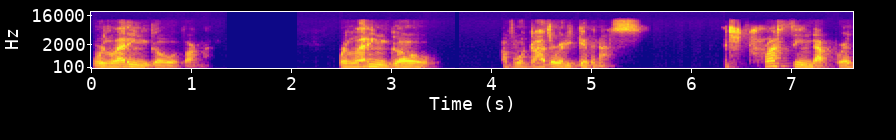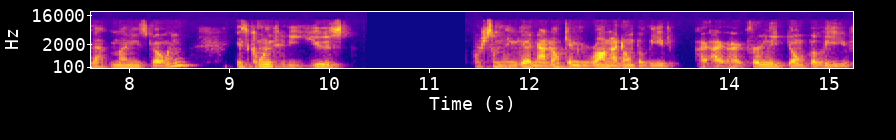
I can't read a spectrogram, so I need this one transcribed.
we're letting go of our money. We're letting go of what God's already given us. It's trusting that where that money's going is going to be used for something good. Now, don't get me wrong. I don't believe, I, I firmly don't believe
